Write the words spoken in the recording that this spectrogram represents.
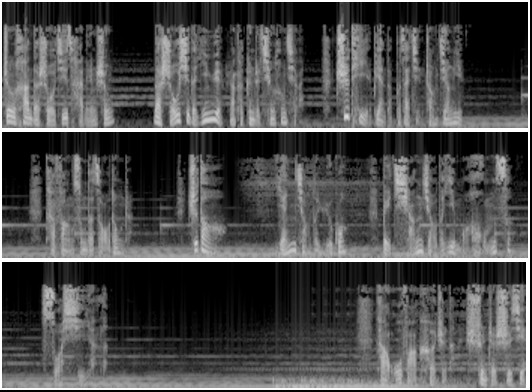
郑汉的手机彩铃声，那熟悉的音乐让他跟着轻哼起来。肢体也变得不再紧张僵硬，他放松的走动着，直到眼角的余光被墙角的一抹红色所吸引了。他无法克制的顺着视线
